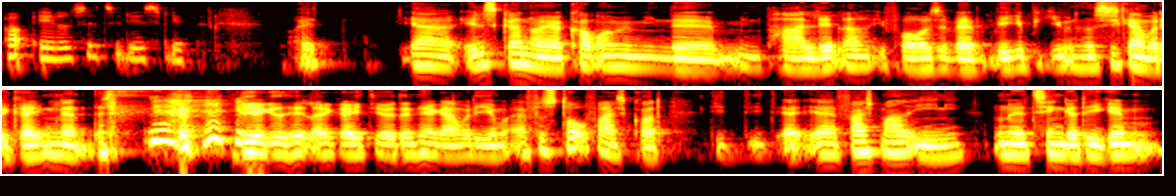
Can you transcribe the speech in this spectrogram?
og Else til det slip? Og jeg, jeg elsker, når jeg kommer med mine, mine paralleller i forhold til, hvad, hvilke begivenheder. Sidste gang var det Grækenland, det virkede heller ikke rigtigt, og den her gang var det hjemme. Jeg forstår faktisk godt, de, de, jeg er faktisk meget enig, nu når jeg tænker det igennem.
